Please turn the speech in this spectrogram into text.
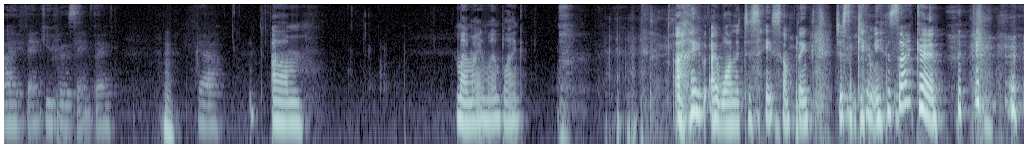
I thank you for the same thing. Hmm. Yeah. Um, my mind went blank. I I wanted to say something. Just give me a second.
